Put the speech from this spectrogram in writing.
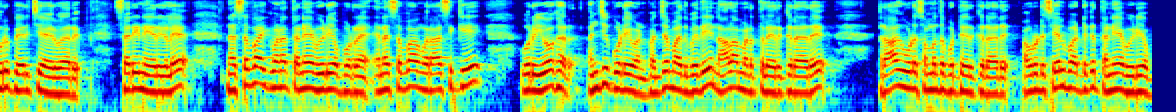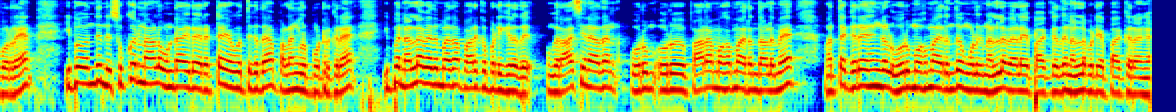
குரு பயிற்சி ஆயிடுவார். சரி நேர்களே நான் செவ்வாய்க்கு வேணால் தனியாக வீடியோ போடுறேன். ஏன்னா செவ்வாய் உங்கள் ராசிக்கு ஒரு யோகர் அஞ்சு கூடியவன். பஞ்சமாதிபதி நாலாம் இடத்துல இருக்கிறாரு. ராகுவோட சம்மந்தப்பட்டு இருக்கிறாரு. அவருடைய செயல்பாட்டுக்கு தனியாக வீடியோ போடுறேன். இப்போ வந்து இந்த சுக்கரனால் உண்டாகிற ரெட்டை யோகத்துக்கு தான் பலன்கள் போட்டிருக்கிறேன். இப்போ நல்ல விதமாக தான் பார்க்கப்படுகிறது. உங்கள் ராசிநாதன் ஒரு ஒரு பாராமுகமாக இருந்தாலுமே மற்ற கிரகங்கள் ஒரு முகமாக இருந்து உங்களுக்கு நல்ல வேலையை பார்க்குது நல்லபடியாக பார்க்குறாங்க.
